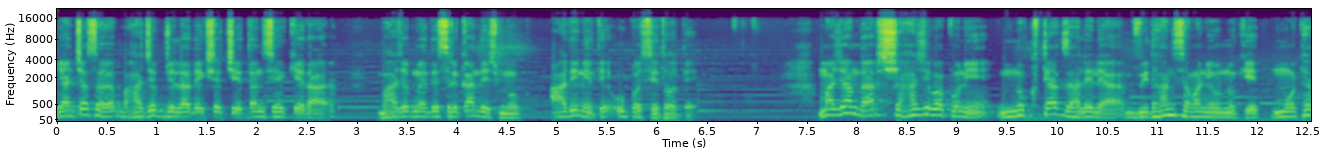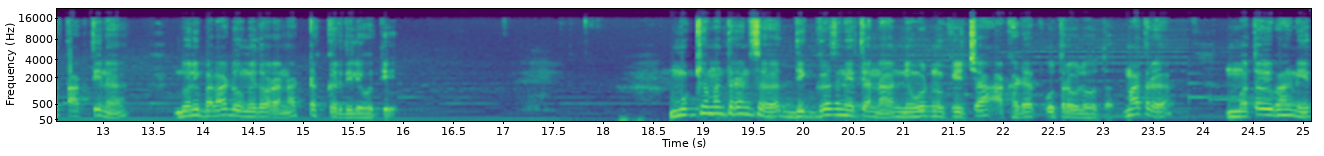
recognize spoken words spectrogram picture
यांच्यासह भाजप जिल्हाध्यक्ष चेतनसिंह केदार भाजप नेते श्रीकांत देशमुख आदी नेते उपस्थित होते. माजी आमदार शहाजी बापूंनी नुकत्याच झालेल्या विधानसभा निवडणुकीत मोठ्या ताकदीनं दोन्ही बलाढ्य उमेदवारांना टक्कर दिली होती. मुख्यमंत्र्यांसह दिग्गज नेत्यांना निवडणुकीच्या आखाड्यात उतरवलं होतं. मात्र मतविभागणीत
